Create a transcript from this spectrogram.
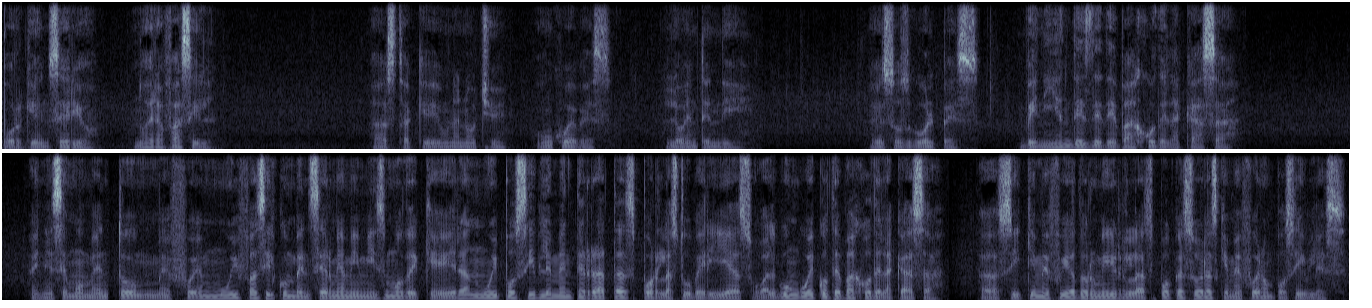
porque en serio, no era fácil. Hasta que una noche, un jueves, lo entendí. Esos golpes venían desde debajo de la casa. En ese momento me fue muy fácil convencerme a mí mismo de que eran muy posiblemente ratas por las tuberías o algún hueco debajo de la casa, así que me fui a dormir las pocas horas que me fueron posibles.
